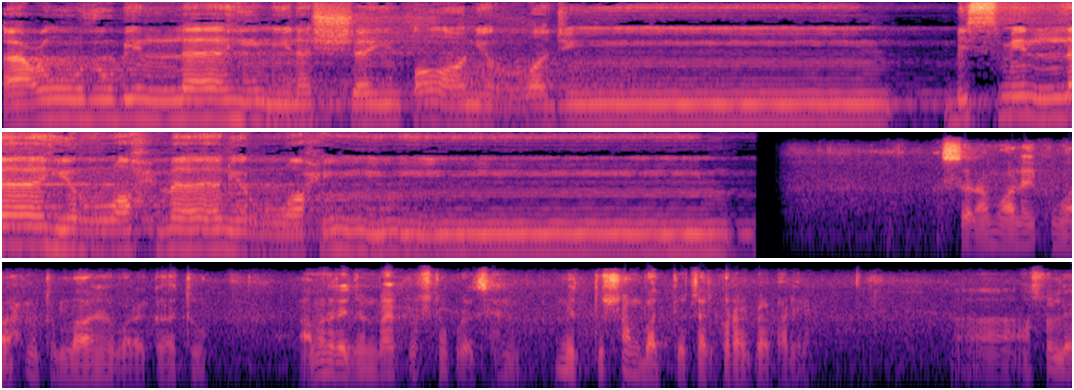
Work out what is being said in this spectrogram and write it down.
أعوذ بالله من الشيطان الرجيم بسم الله الرحمن الرحيم আসসালামু আলাইকুম রহমতুল্লাহ বারাকাতু আমাদের একজন ভাই প্রশ্ন করেছেন মৃত্যু সংবাদ প্রচার করার ব্যাপারে আহ, আসলে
